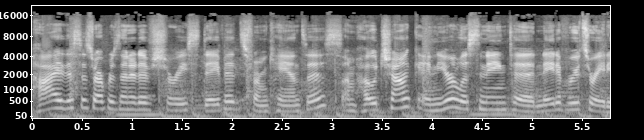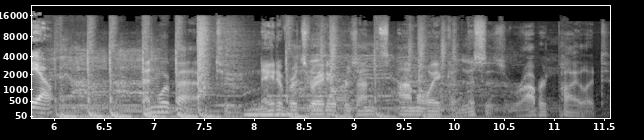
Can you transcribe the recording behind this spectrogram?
Hi, this is Representative Sharice Davids from Kansas. I'm Ho Chunk, and you're listening to Native Roots Radio. And we're back to Native Roots Radio Presents I'm Awake, and this is Robert Pilot.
